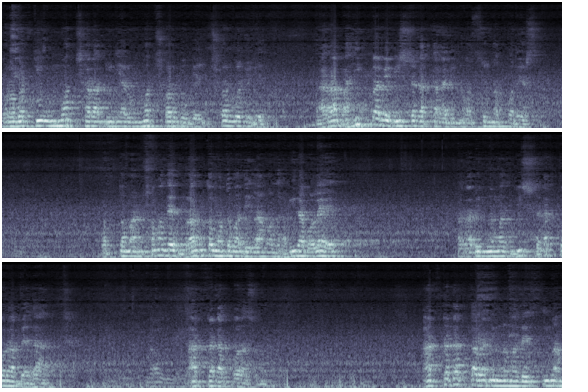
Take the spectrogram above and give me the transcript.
পরবর্তী উম্মত দুনিয়ার উম্মত সর্বযুগে সর্বযুগে ধারাবাহিকভাবে বিশ টাকার নামাজ সুন্নত করে আসছে। বর্তমান সমাজের ভ্রান্ত মতবাদী লামদ হাবিরা বলে তারাবির নামাজ বিশ টাকাত করা বেদাত, আট টাকাত করা শোনা আট ইমাম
